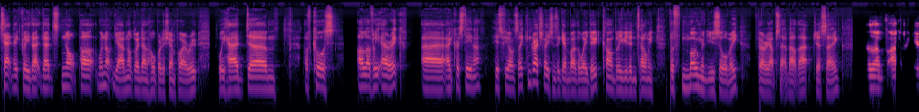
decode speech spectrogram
technically that that's not part we're not yeah i'm not going down the whole british empire route we had um of course our lovely eric uh and christina his fiance congratulations again by the way dude can't believe you didn't tell me the f- moment you saw me very upset about that just saying Uh, I guess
